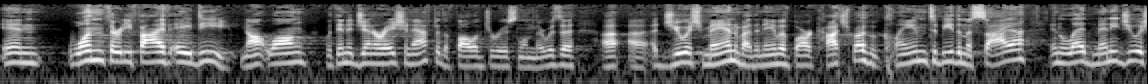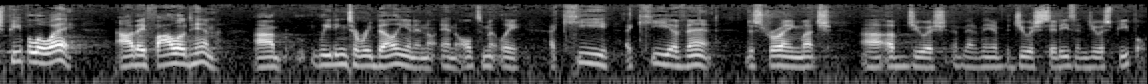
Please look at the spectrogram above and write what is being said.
in 135 AD, not long within a generation after the fall of Jerusalem. There was a, a, a, Jewish man by the name of Bar Kochba who claimed to be the Messiah and led many Jewish people away. Uh, they followed him, uh, leading to rebellion and, and, ultimately a key, a key event, destroying much uh, of Jewish, many of the Jewish cities and Jewish people.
